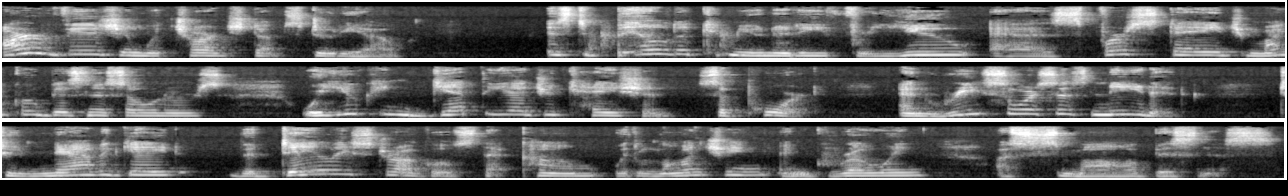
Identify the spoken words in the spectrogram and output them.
Our vision with Charged Up Studio is to build a community for you as first stage micro business owners where you can get the education, support, and resources needed to navigate the daily struggles that come with launching and growing a small business.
